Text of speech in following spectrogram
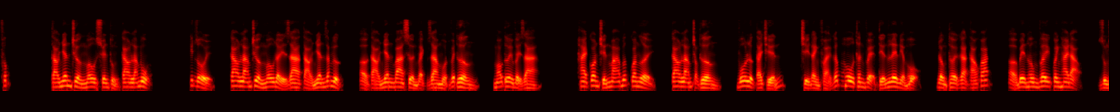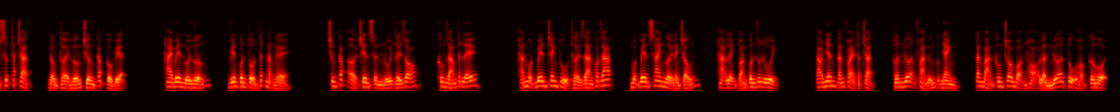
phúc. Tào nhân trường mâu xuyên thủng cao lãm bụng. Kích rồi, cao lãm trường mâu đẩy ra tào nhân giáp ngực, ở tào nhân ba sườn vạch ra một vết thương, máu tươi vẩy ra hai con chiến mã bước qua người, cao lam trọng thương, vô lực tái chiến, chỉ đành phải gấp hô thân vệ tiến lên điểm hộ, đồng thời gạt táo khoác, ở bên hông vây quanh hai đạo, dùng sức thắt chặt, đồng thời hướng trương cấp cầu viện. Hai bên đối hướng, viên quân tổn thất nặng nề. Trương cấp ở trên sườn núi thấy rõ, không dám thất lễ. Hắn một bên tranh thủ thời gian khoác giáp, một bên sai người đánh trống, hạ lệnh toàn quân rút lui. Tào nhân cắn phải thật chặt, hơn nữa phản ứng cực nhanh, căn bản không cho bọn họ lần nữa tụ họp cơ hội.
